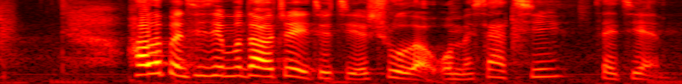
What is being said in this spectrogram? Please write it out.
好了，本期节目到这里就结束了，我们下期再见。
